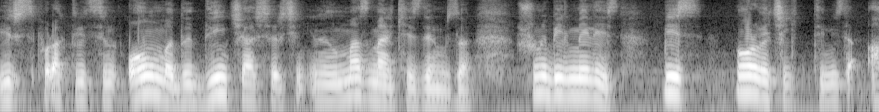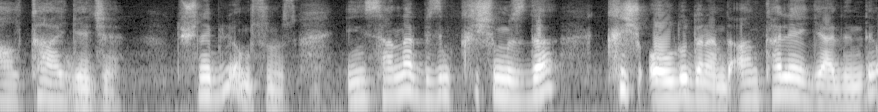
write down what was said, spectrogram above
bir spor aktivitesinin olmadığı dinç yaşlar için inanılmaz merkezlerimiz var. Şunu bilmeliyiz. Biz Norveç'e gittiğimizde 6 ay gece. Düşünebiliyor musunuz? İnsanlar bizim kışımızda kış olduğu dönemde Antalya'ya geldiğinde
